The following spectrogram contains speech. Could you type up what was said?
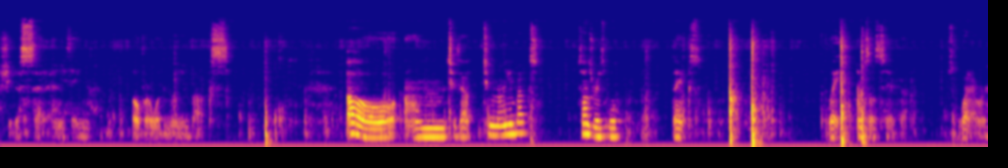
She just said anything over one million bucks. Oh, um, two thousand, two million bucks. Sounds reasonable. Thanks. Wait, I'm supposed to that. Whatever.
